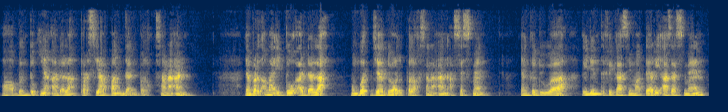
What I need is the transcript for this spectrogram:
Uh, bentuknya adalah persiapan dan pelaksanaan. Yang pertama itu adalah membuat jadwal pelaksanaan asesmen. Yang kedua, identifikasi materi asesmen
